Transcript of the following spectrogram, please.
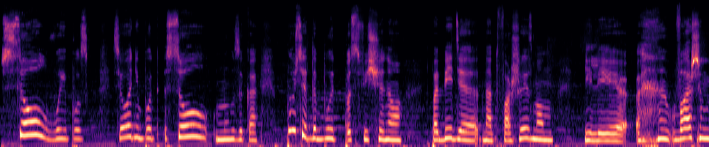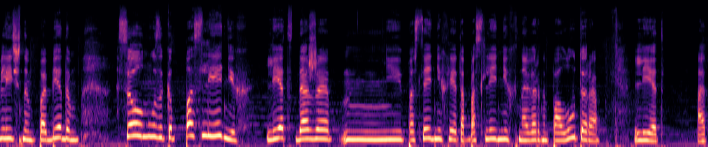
soul выпуск, сегодня будет soul музыка. Пусть это будет посвящено победе над фашизмом или вашим личным победам. Соул-музыка последних лет, даже не последних лет, а последних, наверное, полутора лет от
